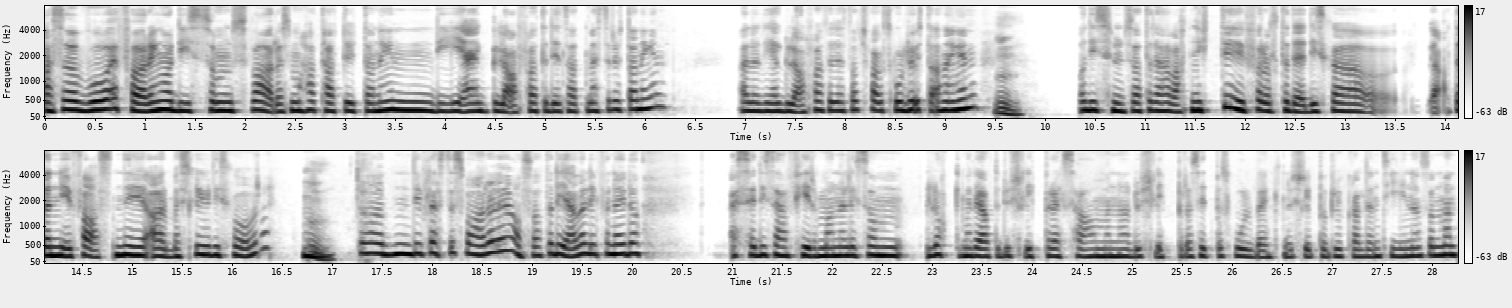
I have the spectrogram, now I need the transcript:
Altså, Vår erfaring og de som svarer som har tatt utdanningen, de er glad for at de har tatt mesterutdanningen. Eller de er glad for at de har tatt fagskoleutdanningen. Mm. Og de syns at det har vært nyttig i forhold til det de skal ja, den nye fasen i arbeidslivet de skal over i. Mm. De fleste svarer det, altså, at de er veldig fornøyde. Og jeg ser disse her firmaene liksom lokke med det at du slipper eksamen, og du slipper å sitte på skolebenken, du slipper å bruke all den tiden og sånn, men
